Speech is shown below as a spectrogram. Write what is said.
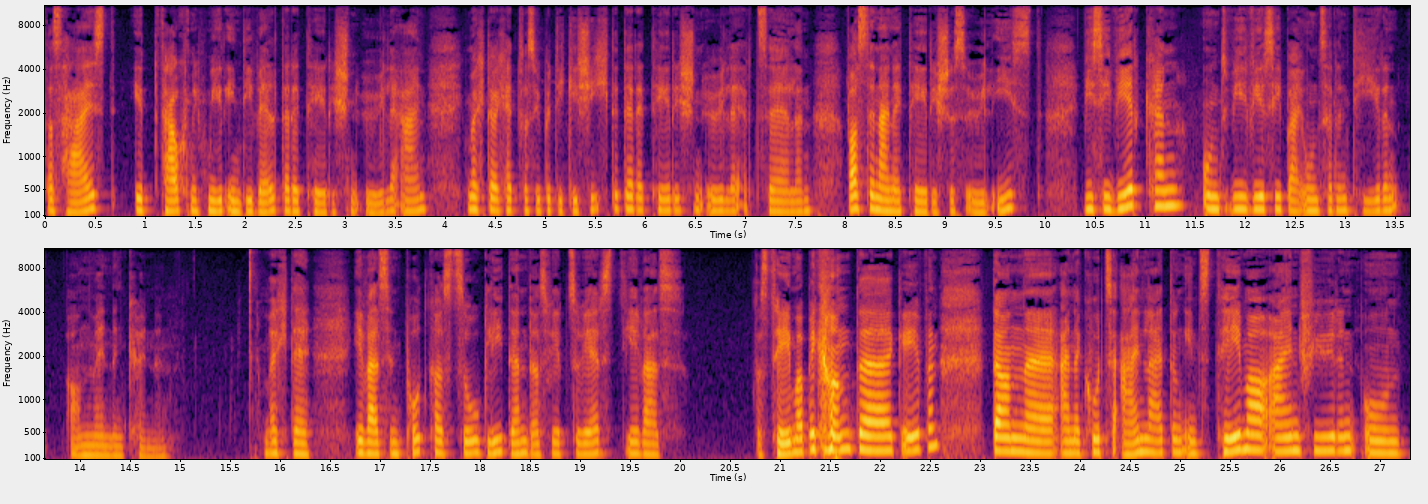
Das heißt, ihr taucht mit mir in die Welt der ätherischen Öle ein. Ich möchte euch etwas über die Geschichte der ätherischen Öle erzählen, was denn ein ätherisches Öl ist, wie sie wirken und wie wir sie bei unseren Tieren anwenden können möchte jeweils den Podcast so gliedern, dass wir zuerst jeweils das Thema bekannt äh, geben, dann äh, eine kurze Einleitung ins Thema einführen und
